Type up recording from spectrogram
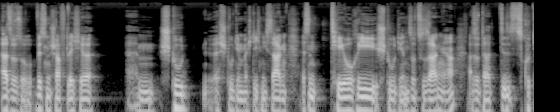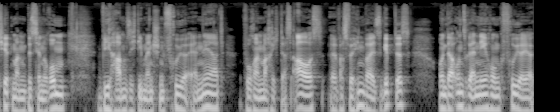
also so wissenschaftliche ähm, Stud äh, Studien möchte ich nicht sagen, es sind Theoriestudien sozusagen, ja. Also da diskutiert man ein bisschen rum, wie haben sich die Menschen früher ernährt, woran mache ich das aus, äh, was für Hinweise gibt es. Und da unsere Ernährung früher ja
